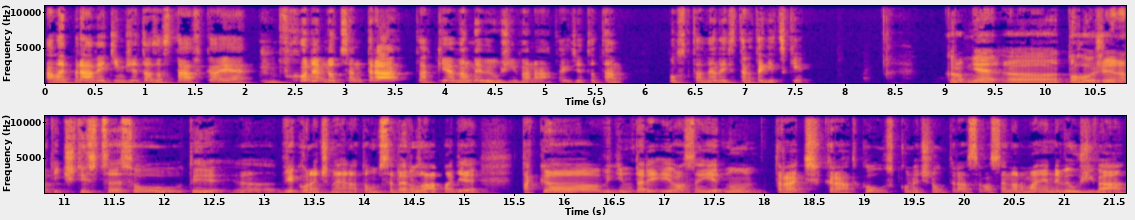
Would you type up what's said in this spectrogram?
ale právě tím, že ta zastávka je vchodem do centra, tak je velmi využívaná, takže to tam postavili strategicky. Kromě uh, toho, že na té čtyřce jsou ty uh, dvě konečné na tom severozápadě, tak uh, vidím tady i vlastně jednu trať krátkou s konečnou, která se vlastně normálně nevyužívá.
